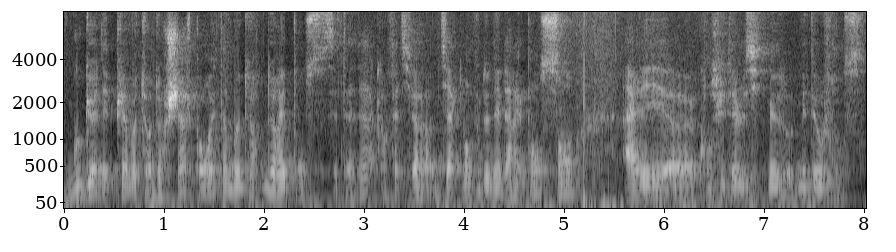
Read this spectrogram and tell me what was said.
Google n'est plus un moteur de recherche, pour moi, est un moteur de réponse. C'est-à-dire qu'en fait, il va directement vous donner la réponse sans aller euh, consulter le site Météo France.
